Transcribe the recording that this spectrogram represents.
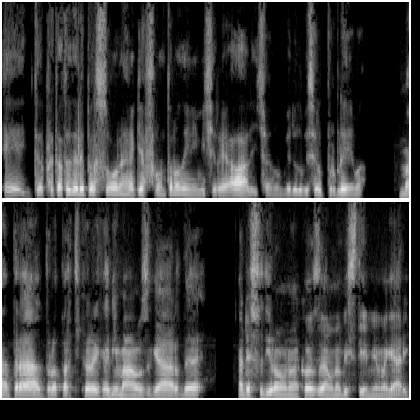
e interpretate delle persone che affrontano dei nemici reali, cioè non vedo dove sia il problema. Ma tra l'altro la particolarità di Mouse Guard, adesso dirò una cosa, una bestemmia magari,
